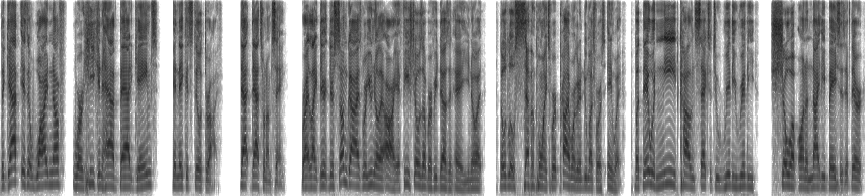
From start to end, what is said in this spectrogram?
the gap isn't wide enough where he can have bad games and they could still thrive. That that's what I'm saying. Right? Like there, there's some guys where you know that, all right, if he shows up or if he doesn't, hey, you know what? Those little seven points were probably weren't gonna do much for us anyway. But they would need Colin Sexton to really, really show up on a nightly basis if they're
